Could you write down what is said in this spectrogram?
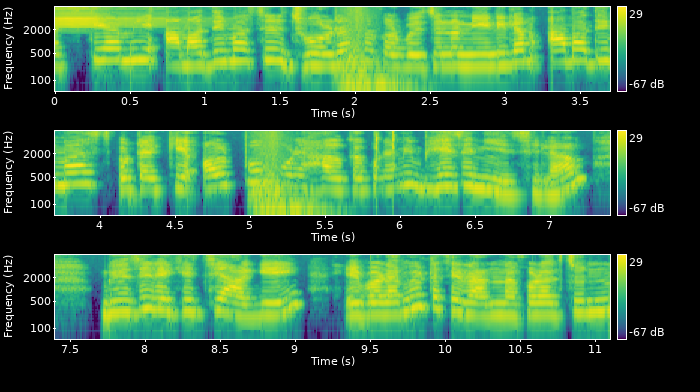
আজকে আমি আমাদি মাছের ঝোল রান্না করব, এই জন্য নিয়ে নিলাম আমাদি মাছ। ওটাকে অল্প করে হালকা করে আমি ভেজে নিয়েছিলাম। ভেজে রেখেছি আগেই। এবার আমি ওটাকে রান্না করার জন্য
